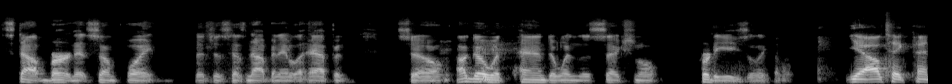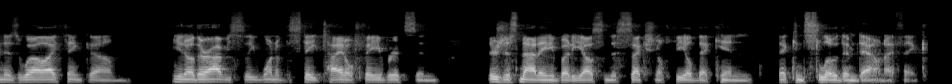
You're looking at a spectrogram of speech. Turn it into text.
stop Burton at some point. That just has not been able to happen. So I'll go with Penn to win this sectional pretty easily. Yeah, I'll take Penn as well. I think, um, you know, they're obviously one of the state title favorites, and there's just not anybody else in this sectional field that can that can slow them down. I think.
